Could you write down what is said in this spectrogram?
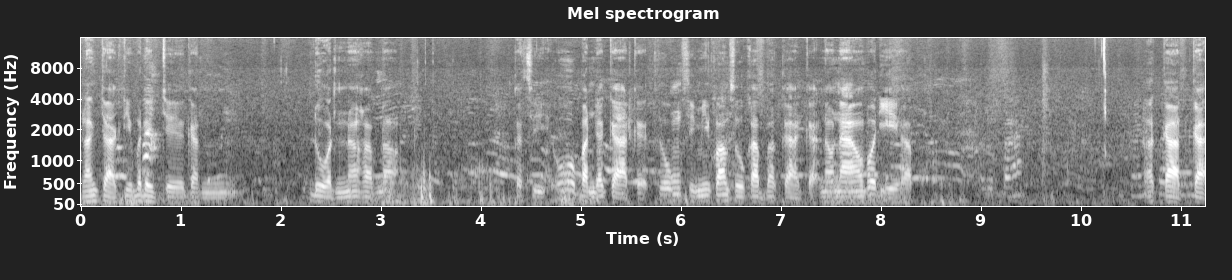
หลังจากที่ไม่ได้เจอกันโดวนนะครับเนาะก็สิโอ้บรรยากาศก็คงสิมีความสุขกับอากาศกะหนาวๆพอดีครับ อากาศกะ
